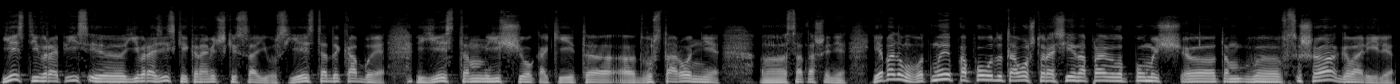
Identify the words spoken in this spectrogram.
Есть европейские Евразийский экономический союз, есть АДКБ, есть там еще какие-то э, двусторонние э, соотношения. Я подумал, вот мы по поводу того, что Россия направила помощь э, там, в США, говорили,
